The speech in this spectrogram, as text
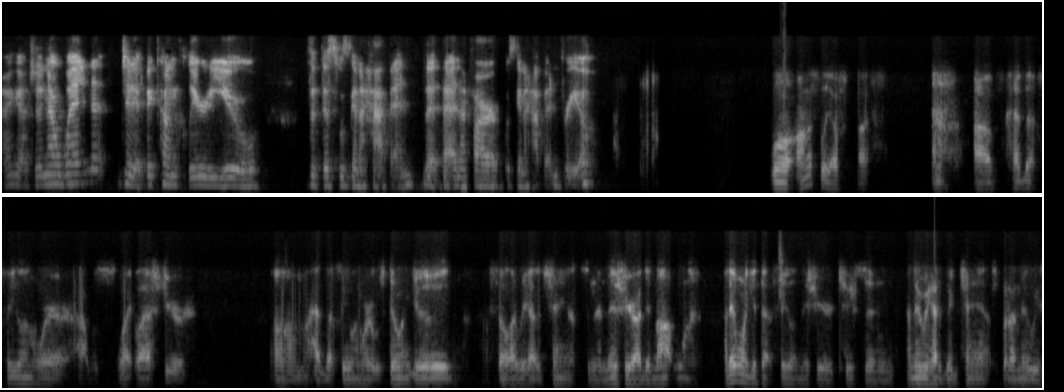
I gotcha. Now, when did it become clear to you that this was going to happen, that the NFR was going to happen for you? Well, honestly, I've I've had that feeling where I was like last year. Um, I had that feeling where it was going good. I felt like we had a chance, and then this year I did not want to. I didn't want to get that feeling this year too soon. I knew we had a big chance, but I knew we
